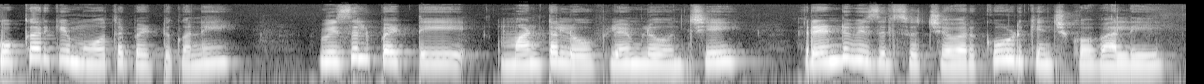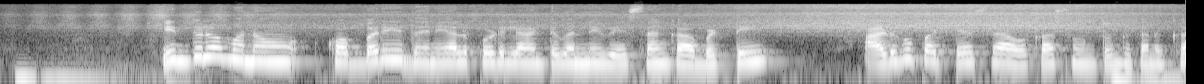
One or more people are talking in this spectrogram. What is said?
కుక్కర్కి మూత పెట్టుకొని విజిల్ పెట్టి మంట లో ఫ్లేమ్లో ఉంచి రెండు విజిల్స్ వచ్చే వరకు ఉడికించుకోవాలి. ఇందులో మనం కొబ్బరి ధనియాల పొడి లాంటివన్నీ వేసాం కాబట్టి అడుగు పట్టేసే అవకాశం ఉంటుంది కనుక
